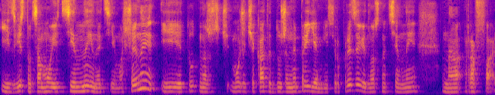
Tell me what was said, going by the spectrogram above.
І, звісно, самої ціни на ці машини, і тут нас може чекати дуже неприємні сюрпризи відносно ціни на Рафаль,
